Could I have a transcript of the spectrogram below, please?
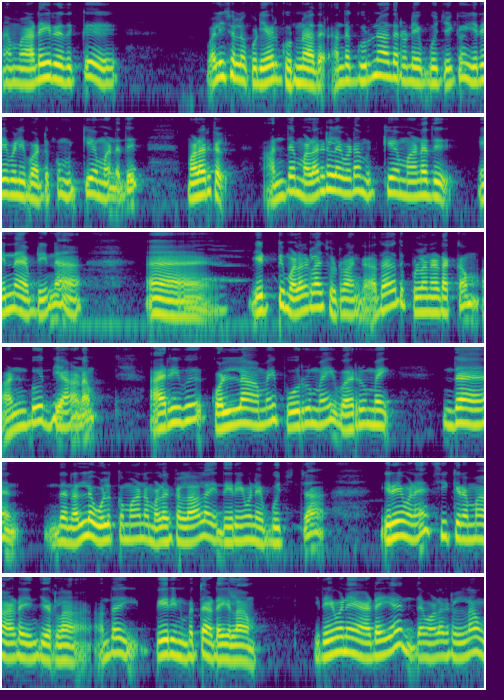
நம்ம அடைகிறதுக்கு வழி சொல்லக்கூடியவர் குருநாதர். அந்த குருநாதருடைய பூஜைக்கும் இறை வழிபாட்டுக்கும் முக்கியமானது மலர்கள். அந்த மலர்களை விட முக்கியமானது என்ன அப்படின்னா எட்டு மலர்களாக சொல்கிறாங்க அதாவது புலனடக்கம் அன்பு தியானம் அறிவு கொல்லாமை பொறுமை வறுமை. இந்த இந்த நல்ல ஒழுக்கமான மலர்களால் இந்த இறைவனை பூஜித்தா இறைவனை சீக்கிரமாக அடைஞ்சிடலாம் அந்த பேரின்பத்தை அடையலாம். இறைவனை அடைய இந்த மலர்கள்லாம்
